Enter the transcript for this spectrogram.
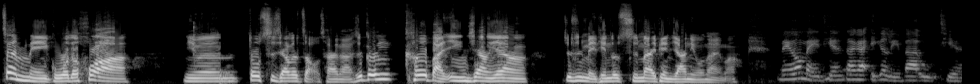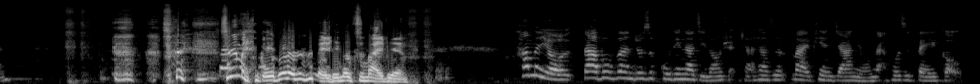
在美国的话，你们都吃怎样的早餐啊？是跟刻板印象一样，就是每天都吃麦片加牛奶吗？没有每天，大概一个礼拜五天。所以，所以美国真的就是每天都吃麦片。他们有大部分就是固定那几种选项，像是麦片加牛奶，或是 bagel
